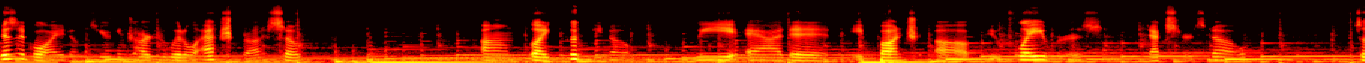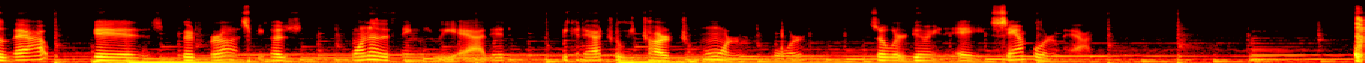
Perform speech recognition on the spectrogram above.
physical items, you can charge a little extra. So, um, like cookie dough, we added a bunch of new flavors to Dexter's dough. So that is good for us because one of the things we added, we could actually charge more for so we're doing a sampler pack.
